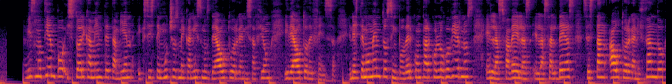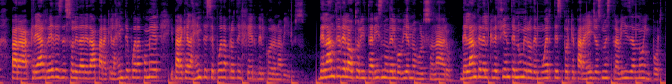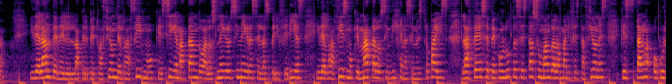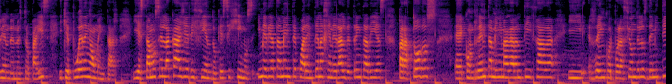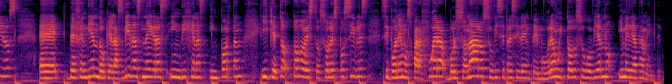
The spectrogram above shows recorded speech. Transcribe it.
Mismo tiempo, históricamente también existen muchos mecanismos de autoorganización y de autodefensa. En este momento, sin poder contar con los gobiernos, en las favelas, en las aldeas, se están autoorganizando para crear redes de solidaridad para que la gente pueda comer y para que la gente se pueda proteger del coronavirus. Delante del autoritarismo del gobierno Bolsonaro, delante del creciente número de muertes porque para ellos nuestra vida no importa, y delante de la perpetuación del racismo que sigue matando a los negros y negras en las periferias y del racismo que mata a los indígenas en nuestro país, la CSP con luta se está sumando a las manifestaciones que están ocurriendo en nuestro país y que pueden aumentar. Y estamos en la calle diciendo que exigimos inmediatamente cuarentena general de 30 días para todos eh, con renta mínima garantizada y reincorporación de los demitidos, eh, defendiendo que las vidas negras indígenas importan y que to todo esto solo es posible si ponemos para fuera Bolsonaro, su vicepresidente Mourão y todo su gobierno inmediatamente.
